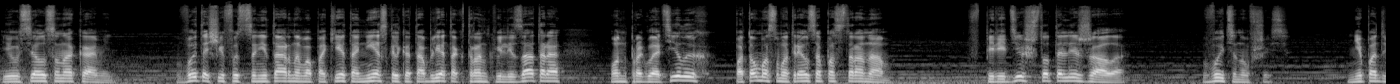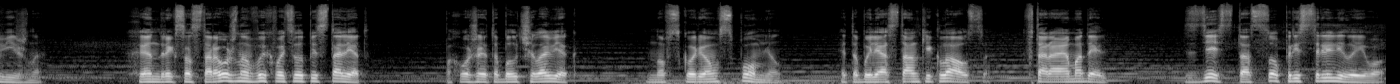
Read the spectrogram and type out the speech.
и уселся на камень. Вытащив из санитарного пакета несколько таблеток транквилизатора, он проглотил их, потом осмотрелся по сторонам. Впереди что-то лежало, вытянувшись, неподвижно. Хендрикс осторожно выхватил пистолет. Похоже, это был человек. Но вскоре он вспомнил – это были останки Клауса, вторая модель. Здесь Тассо пристрелила его.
